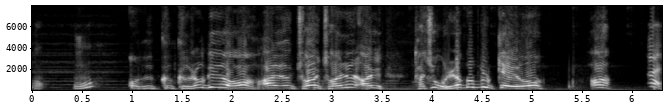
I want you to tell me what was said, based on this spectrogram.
어, 어? 어, 그 그러게요. 아, 저 저는 아이 다시 올라가 볼게요. 아, 아,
